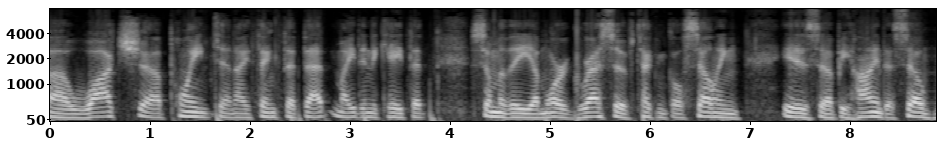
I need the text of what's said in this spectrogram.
uh, watch uh, point, and I think that that might indicate that some of the uh, more aggressive technical selling is uh, behind us. So,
